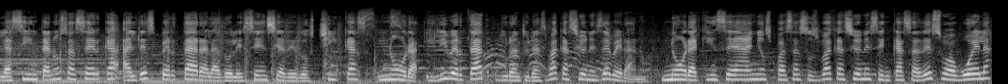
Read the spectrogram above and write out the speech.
La cinta nos acerca al despertar a la adolescencia de dos chicas, Nora y Libertad, durante unas vacaciones de verano. Nora, 15 años, pasa sus vacaciones en casa de su abuela.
